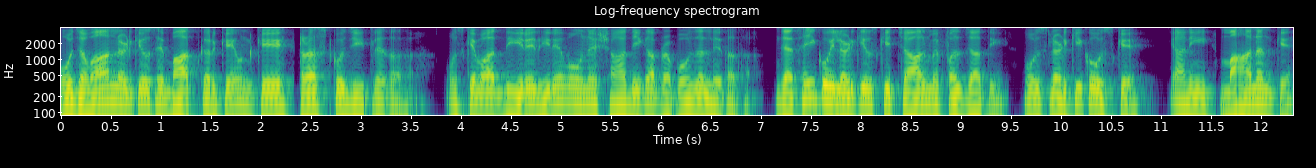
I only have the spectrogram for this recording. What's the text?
वो जवान लड़कियों से बात करके उनके ट्रस्ट को जीत लेता था। उसके बाद धीरे धीरे वो उन्हें शादी का प्रपोजल देता था। जैसे ही कोई लड़की उसकी चाल में फंस जाती, वो उस लड़की को उसके, यानी महानंद के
